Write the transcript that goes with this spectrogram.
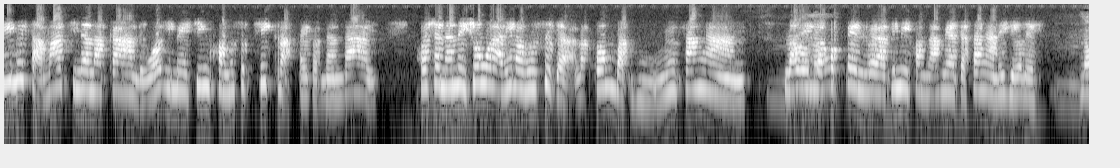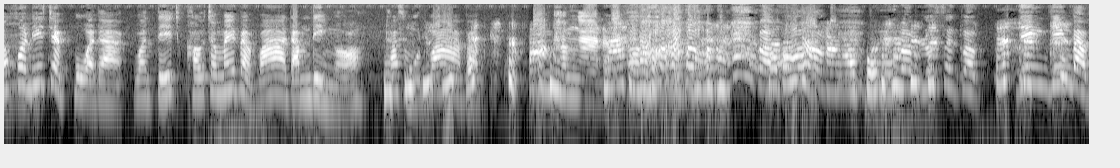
ที่ไม่สามารถจินตนาการ หรือว่า imagine ความรู้สึกที่กลับไปแบบนั้นได้ เพราะฉะนั้นในช่วงเวลาที่เรารู้สึกอะเราต้องแบบหืมสร้างงาน เราเองเราก็เป็นเวลาที่มีความรักเนี่ยจะสร้างงานได้เยอะเลย แล้วคนที่เจ็บปวดอะ วันติสเขาจะไม่แบบว่าดำดิ่งเหรอ ถ้าสมมติว่าแบบต้องทำงานอะมากกว่าแบบเราต้องหาทางเอาพุทแบบรู้สึกแบบยิ่งยิ่งแบบ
